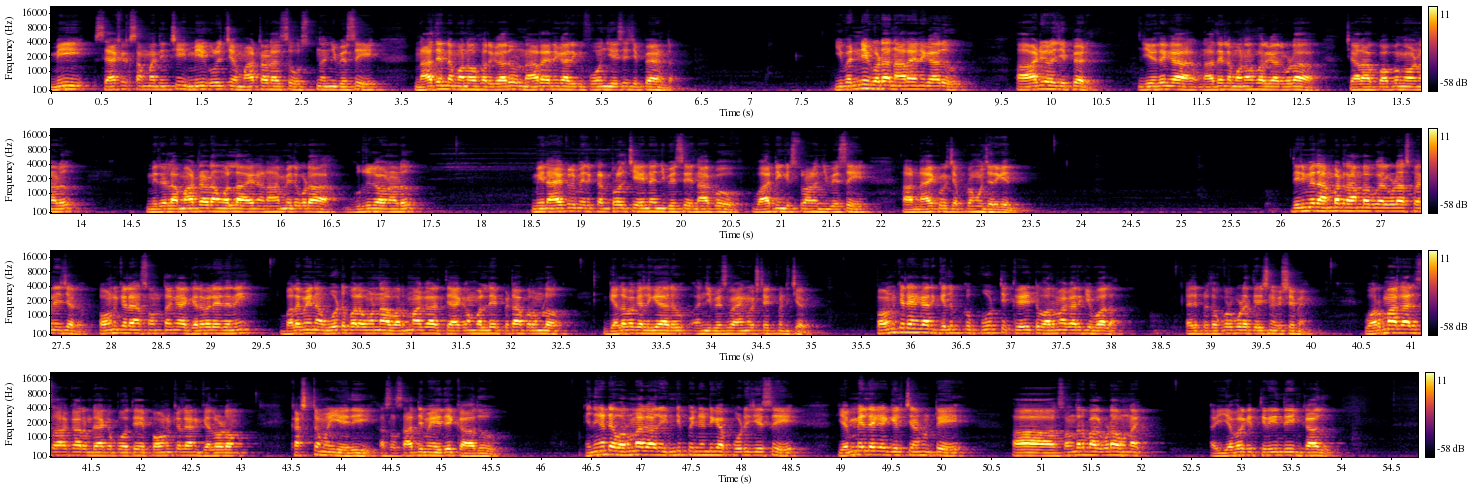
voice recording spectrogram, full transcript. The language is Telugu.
మీ శాఖకు సంబంధించి మీ గురించి మాట్లాడాల్సి వస్తుందని చెప్పేసి నాదెండ మనోహర్ గారు నారాయణ గారికి ఫోన్ చేసి చెప్పారంట. ఇవన్నీ కూడా నారాయణ గారు ఆ ఆడియోలో చెప్పాడు ఈ విధంగా నాదెండ్ల మనోహర్ గారు కూడా చాలా కోపంగా ఉన్నాడు. మీరు ఇలా మాట్లాడడం వల్ల ఆయన నా మీద కూడా గుర్రుగా ఉన్నాడు. మీ నాయకులు మీరు కంట్రోల్ చేయండి అని చెప్పేసి నాకు వార్నింగ్ ఇస్తున్నాడని చెప్పేసి ఆ నాయకులు చెప్పడం జరిగింది. దీని మీద అంబటి రాంబాబు గారు కూడా స్పందించాడు. పవన్ కళ్యాణ్ సొంతంగా గెలవలేదని బలమైన ఓటు బలం ఉన్న వర్మ గారి త్యాగం వల్లే పిఠాపురంలో గెలవగలిగారు అని చెప్పేసి ఆయన కూడా స్టేట్మెంట్ ఇచ్చాడు. పవన్ కళ్యాణ్ గారి గెలుపుకు పూర్తి క్రెడిట్ వర్మ గారికి ఇవ్వాలి? అది ప్రతి ఒక్కరు కూడా తెలిసిన విషయమే. వర్మ గారి సహకారం లేకపోతే పవన్ కళ్యాణ్ గెలవడం కష్టమయ్యేది అసలు సాధ్యమయ్యేదే కాదు. ఎందుకంటే వర్మ గారు ఇండిపెండెంట్గా పోటీ చేసి ఎమ్మెల్యేగా గెలిచినటువంటి ఆ, సందర్భాలు కూడా ఉన్నాయి. అవి ఎవరికి తెలియంది ఏం కాదు.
